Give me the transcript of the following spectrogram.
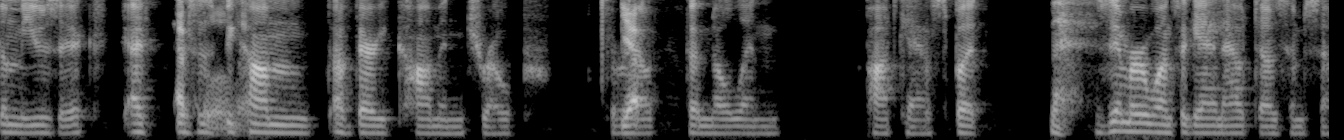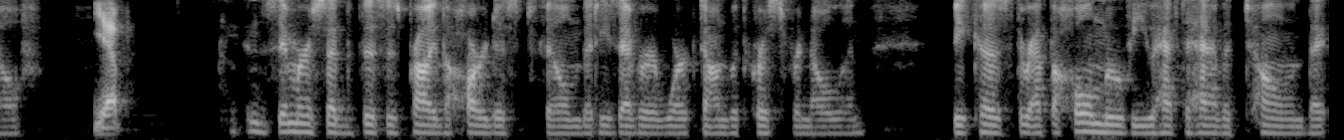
the music. I, this has become a very common trope throughout the Nolan podcast, but Zimmer once again outdoes himself. Yep. And Zimmer said that this is probably the hardest film that he's ever worked on with Christopher Nolan because throughout the whole movie you have to have a tone that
